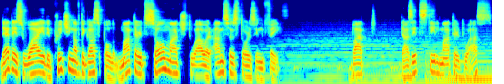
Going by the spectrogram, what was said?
That is why the preaching of the gospel mattered so much to our ancestors in faith. But does it still matter to us?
